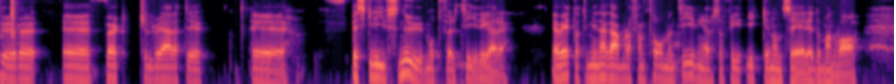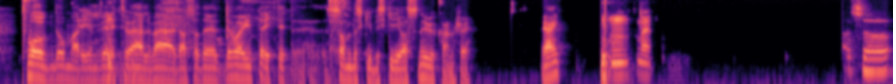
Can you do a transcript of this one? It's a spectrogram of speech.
hur eh, virtual reality eh, beskrivs nu mot för tidigare. Jag vet att i mina gamla Fantomen-tidningar så gick det någon serie då man var två ungdomar i en virtuell värld. Alltså det, det var ju inte riktigt eh, som det skulle beskrivas nu kanske. Inte Mm, nej. Alltså,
